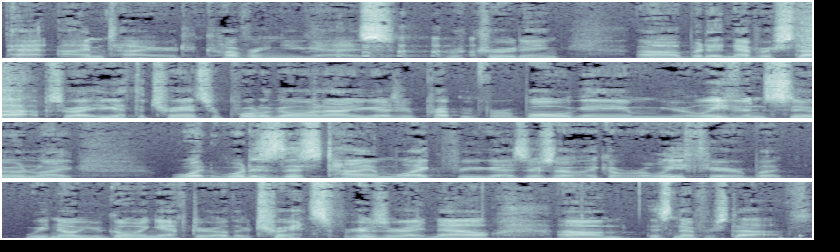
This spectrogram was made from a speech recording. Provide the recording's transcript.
Pat, I'm tired covering you guys recruiting, uh, but it never stops, right? You got the transfer portal going on. You guys are prepping for a bowl game. You're leaving soon. Like, what what is this time like for you guys? There's a, like a relief here, but we know you're going after other transfers right now. Um, this never stops.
